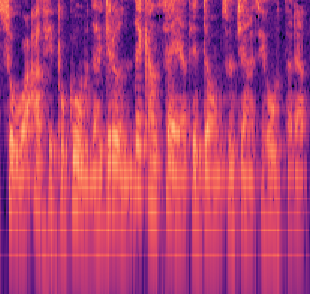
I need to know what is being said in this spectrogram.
så att vi på goda grunder kan säga till de som känner sig hotade att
